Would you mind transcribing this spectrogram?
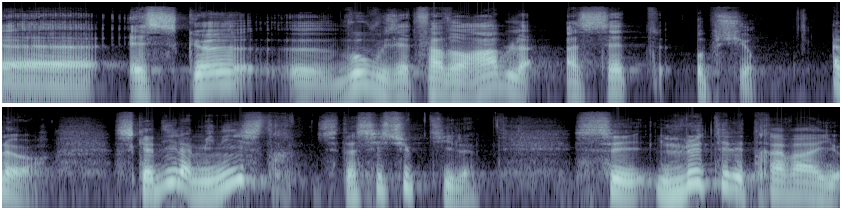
Euh, Est-ce que euh, vous, vous êtes favorable à cette option? Alors, ce qu'a dit la ministre, c'est assez subtil c'est le télétravail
